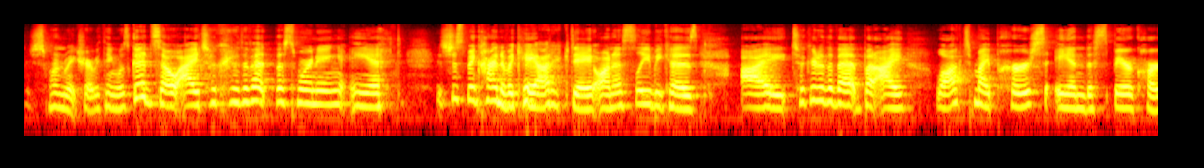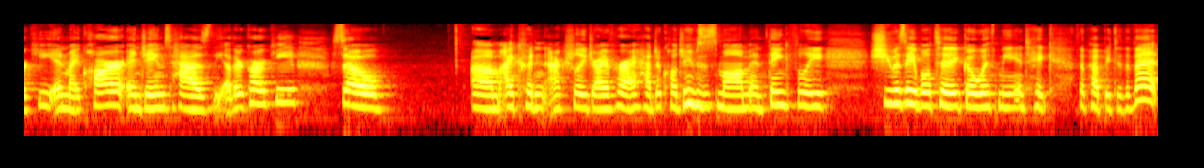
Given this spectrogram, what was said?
I just wanted to make sure everything was good. So I took her to the vet this morning and it's just been kind of a chaotic day, honestly, because I took her to the vet, but I locked my purse and the spare car key in my car and James has the other car key. So um, I couldn't actually drive her. I had to call James's mom and thankfully she was able to go with me and take the puppy to the vet.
